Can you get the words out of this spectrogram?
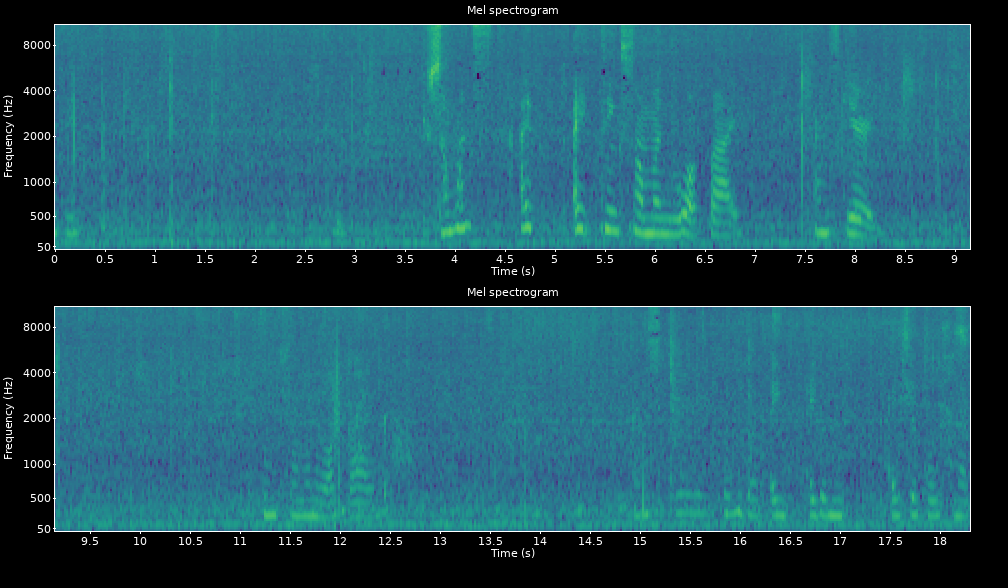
Okay. If someone's, I, I think someone walked by. I'm scared. I think someone walked by. I'm scared. Oh my god, I, I don't, I suppose not.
